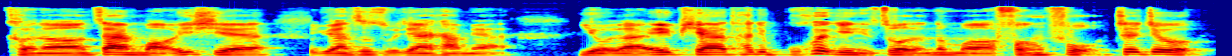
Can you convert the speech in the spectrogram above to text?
可能在某一些原子组件上面，有的 API 它就不会给你做的那么丰富，这就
